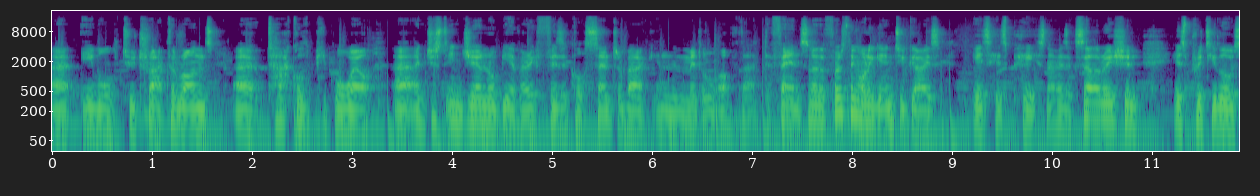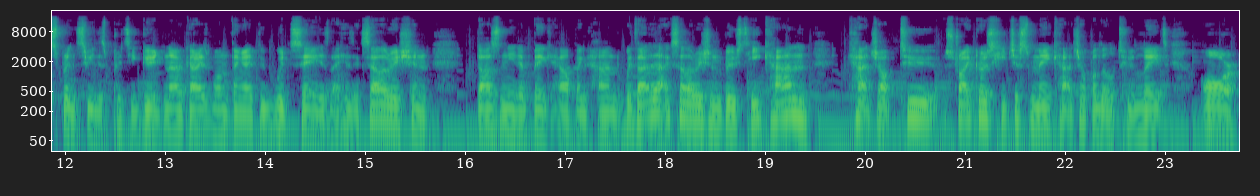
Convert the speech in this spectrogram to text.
uh, able to track the runs, uh, tackle people well, uh, and just in general be a very physical centre back in the middle of that defence. Now, the first thing I want to get into, guys, is his pace. Now, his acceleration is pretty low, sprint speed is pretty good. Now, guys, one thing I would say is that his acceleration does need a big helping hand. Without that acceleration boost, he can catch up to strikers, he just may catch up a little too late or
